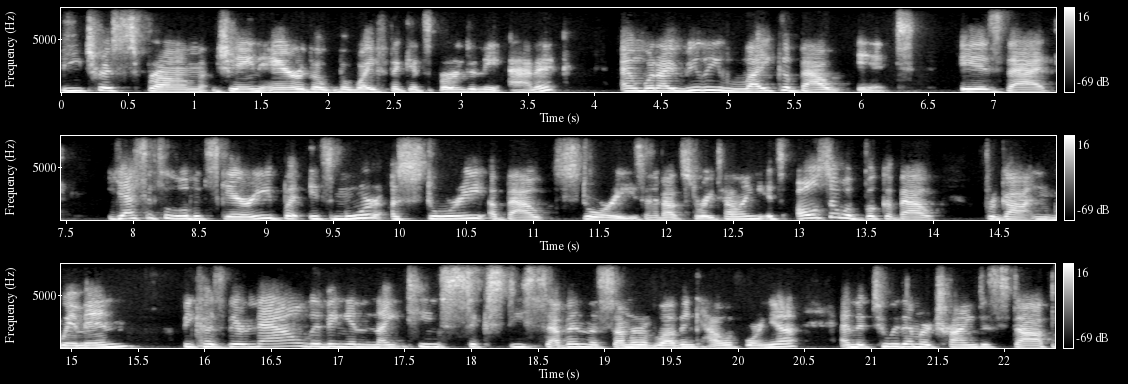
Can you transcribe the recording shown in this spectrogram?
Beatrice from Jane Eyre, the, the wife that gets burned in the attic. And what I really like about it is that, yes, it's a little bit scary, but it's more a story about stories and about storytelling. It's also a book about forgotten women because they're now living in 1967, the summer of love in California. And the two of them are trying to stop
